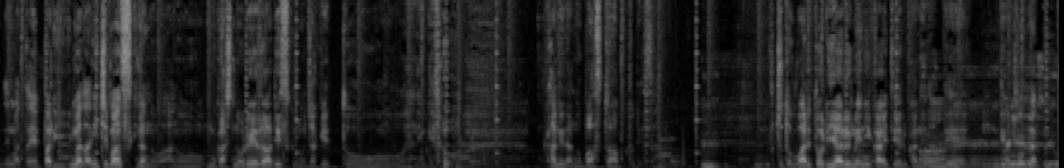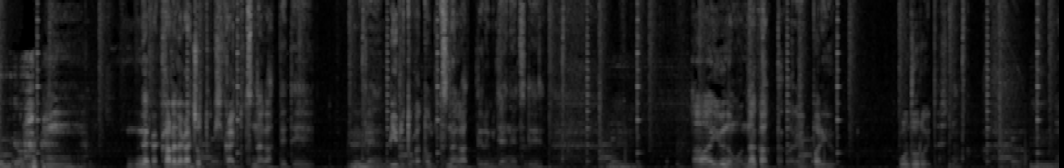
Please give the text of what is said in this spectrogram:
でまたやっぱりいまだに一番好きなのはあの昔のレーザーディスクのジャケットやねんけど 金田のバストアップでさ。うん。ちょっと割とリアルめに描いてる金田で、でアニメ出すよ見たわうん、なんか体がちょっと機械とつながっててみたいな、うんビルとかとつながってるみたいなやつで。うん。ああいうのもなかったからやっぱり驚いたしな、うん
